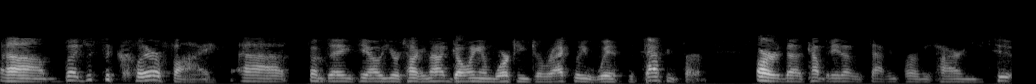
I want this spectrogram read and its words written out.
Um, but just to clarify uh, some things, you know, you were talking about going and working directly with the staffing firm or the company that the staffing firm is hiring you to.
